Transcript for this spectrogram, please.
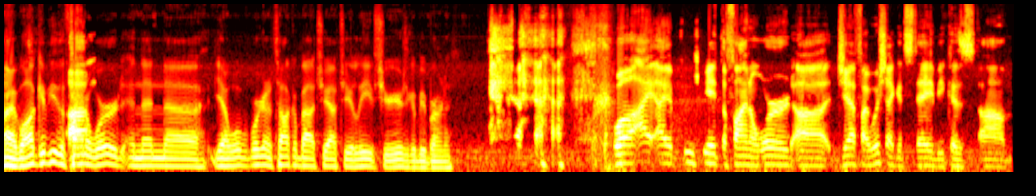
All right. Well, I'll give you the final word, and then uh, yeah, we'll, we're going to talk about you after you leave. So your ears are going to be burning. Well, I, I appreciate the final word, uh, Jeff. I wish I could stay because um,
